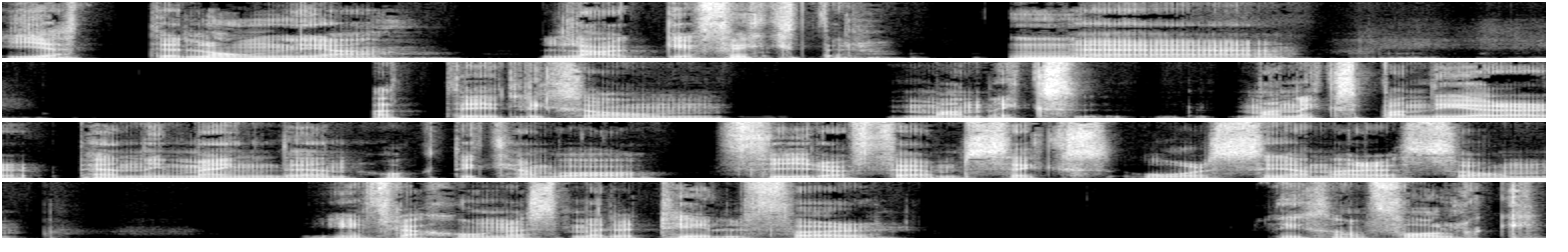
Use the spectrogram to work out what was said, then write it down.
jättelånga laggeffekter. Mm. Eh, att det liksom, man, ex, man expanderar penningmängden och det kan vara fyra, fem, sex år senare som inflationen smäller till för liksom folk.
